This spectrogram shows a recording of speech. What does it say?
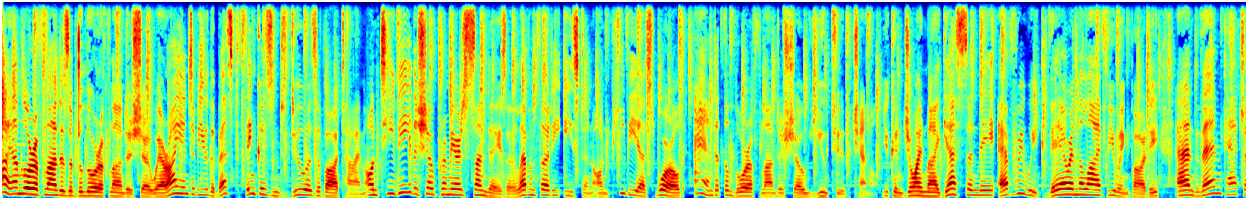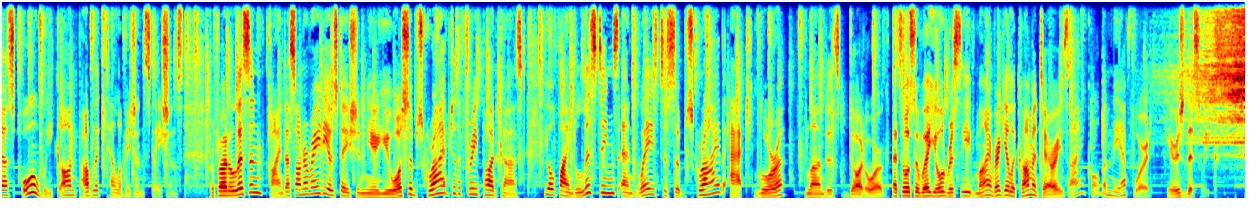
Hi, I'm Laura Flanders of The Laura Flanders Show, where I interview the best thinkers and doers of our time. On TV, the show premieres Sundays at 11:30 Eastern on PBS World and at the Laura Flanders Show YouTube channel. You can join my guests and me every week there in the live viewing party and then catch us all week on public television stations. Prefer to listen? Find us on a radio station near you or subscribe to the free podcast. You'll find listings and ways to subscribe at lauraflanders.org. That's also where you'll receive my regular commentaries. I call them the F word. Here's this week's.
